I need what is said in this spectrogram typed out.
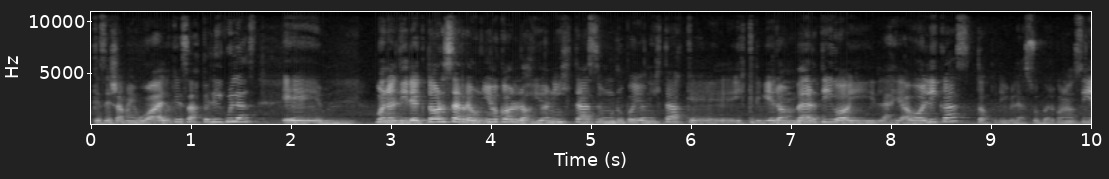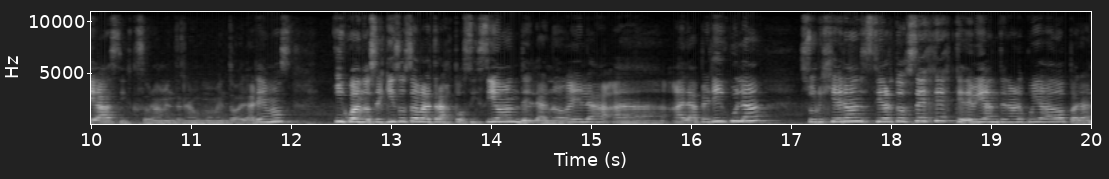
que se llama igual que esas películas. Eh, bueno, el director se reunió con los guionistas, un grupo de guionistas que escribieron Vértigo y Las Diabólicas, dos películas súper conocidas y seguramente en algún momento hablaremos. Y cuando se quiso hacer la transposición de la novela a, a la película, surgieron ciertos ejes que debían tener cuidado para,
